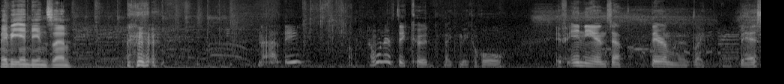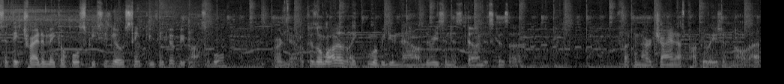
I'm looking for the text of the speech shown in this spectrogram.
Maybe Indians then. Nah, they. I wonder if they could like make a whole. If Indians at their like best, if they try to make a whole species go extinct, do you think it would be possible, or no? Because a lot of like what we do now, the reason it's done is because of fucking our giant ass population and all that.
